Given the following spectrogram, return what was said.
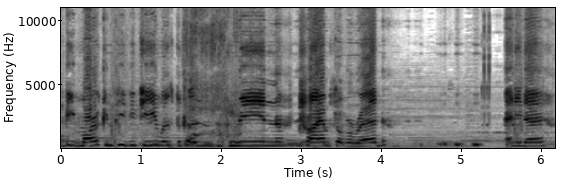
I beat Mark in PvP was because green triumphs over red. Any day.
